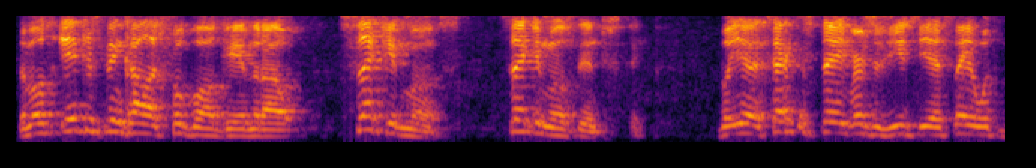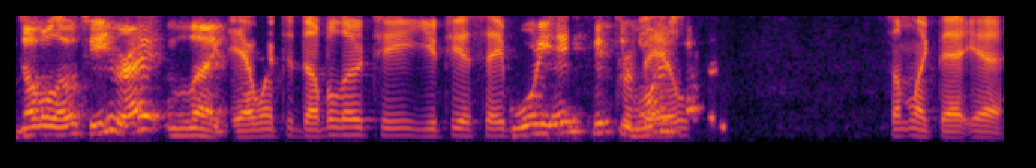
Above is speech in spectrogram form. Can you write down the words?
the most interesting college football game that I second most, second most interesting. But yeah, Texas State versus UTSA went to double OT, right? It was like Yeah, went to double OT, UTSA, 48 51 or something. something like that. Yeah.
